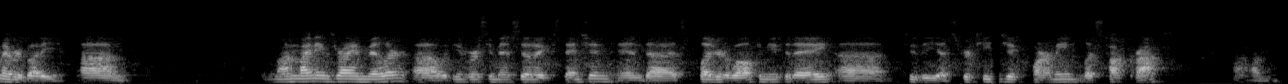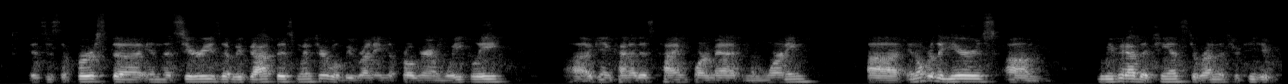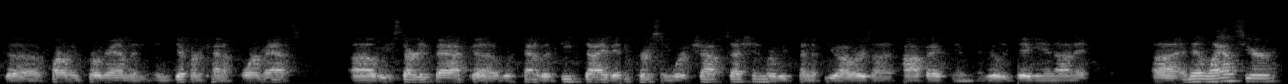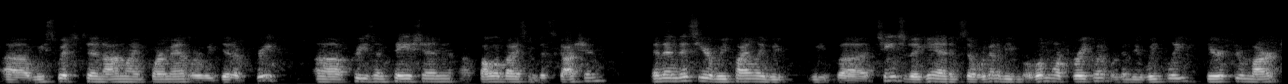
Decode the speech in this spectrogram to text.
welcome everybody. Um, my name is Ryan Miller uh, with the University of Minnesota Extension, and uh, it's a pleasure to welcome you today uh, to the uh, Strategic Farming Let's Talk Crops. Um, this is the first uh, in the series that we've got this winter. We'll be running the program weekly, uh, again, kind of this time format in the morning. and over the years, um, we've had the chance to run the Strategic Farming program in, in different kind of formats. Uh, we started back uh, with kind of a deep dive in-person workshop session where we spend a few hours on a topic and, and really dig in on it. Uh, and then last year, uh, we switched to an online format where we did a brief uh, presentation uh, followed by some discussion. And then this year, we finally, we've, we've changed it again. So we're gonna be a little more frequent. We're gonna be weekly here through March.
